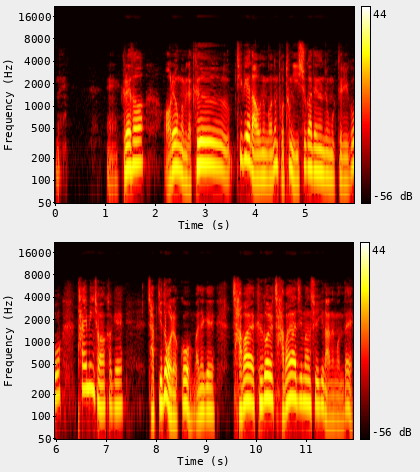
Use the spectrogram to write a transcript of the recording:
네. 예, 그래서 어려운 겁니다. 그 TV에 나오는 거는 보통 이슈가 되는 종목들이고 타이밍 정확하게 잡기도 어렵고 만약에 잡아야 그걸 잡아야지만 수익이 나는 건데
